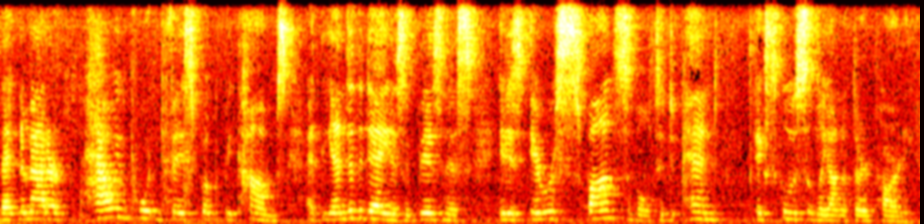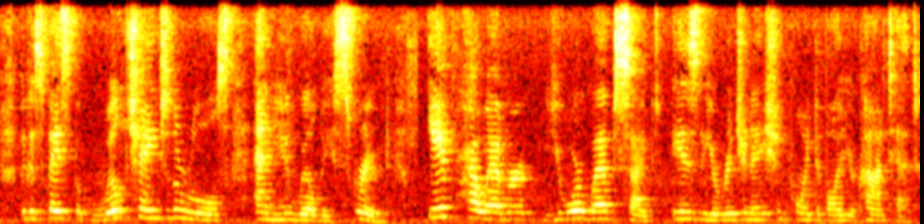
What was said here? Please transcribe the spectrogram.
that no matter how important Facebook becomes, at the end of the day, as a business, it is irresponsible to depend exclusively on a third party because Facebook will change the rules and you will be screwed. If, however, your website is the origination point of all your content,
